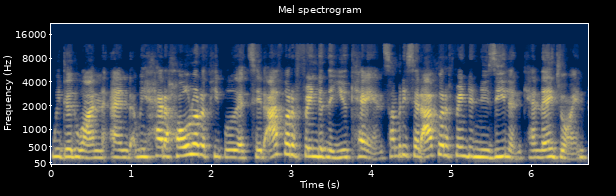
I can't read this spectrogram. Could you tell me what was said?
we did one and we had a whole lot of people that said, I've got a friend in the UK. And somebody said, I've got a friend in New Zealand. Can they join?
